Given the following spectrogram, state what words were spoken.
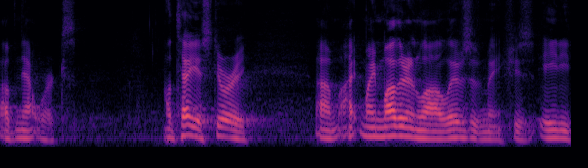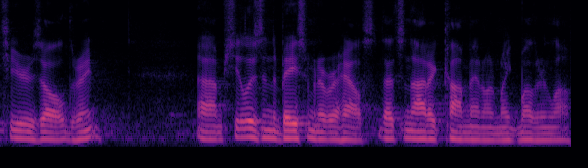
of networks. I'll tell you a story. Um, I, my mother-in-law lives with me. She's 82 years old, right? Um, she lives in the basement of her house. That's not a comment on my mother-in-law.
